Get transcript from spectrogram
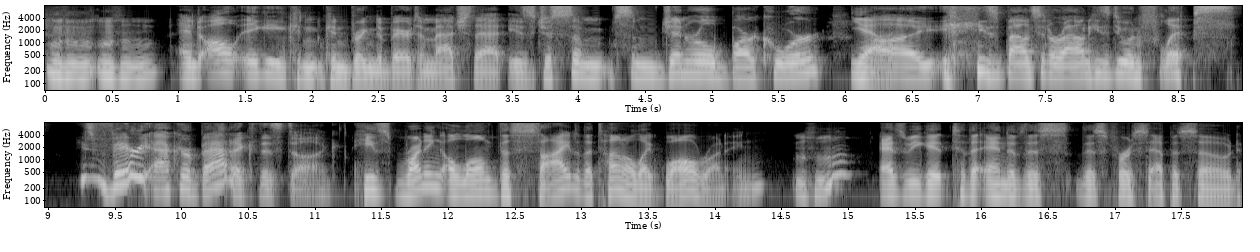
And all Iggy can can bring to bear to match that is just some some general parkour. Yeah. uh, he's bouncing around. He's doing flips. He's very acrobatic. This dog. He's running along the side of the tunnel like wall running. Mm-hmm. As we get to the end of this this first episode,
